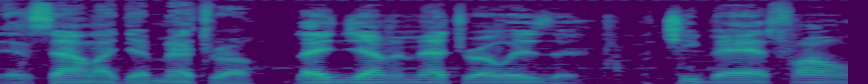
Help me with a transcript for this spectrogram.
That sound like that Metro. Ladies and gentlemen, Metro is a, a cheap ass phone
